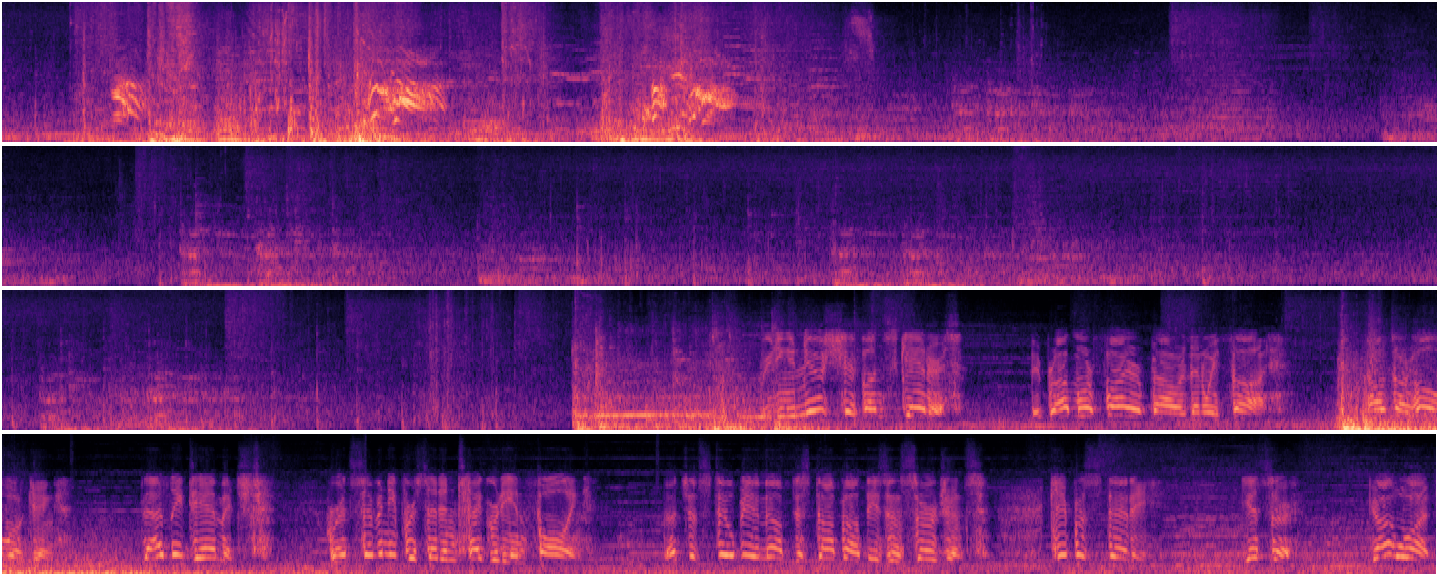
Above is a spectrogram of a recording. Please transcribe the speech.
Damaged. We're at 70% integrity and falling. That should still be enough to stop out these insurgents. Keep us steady. Yes, sir. Got one.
